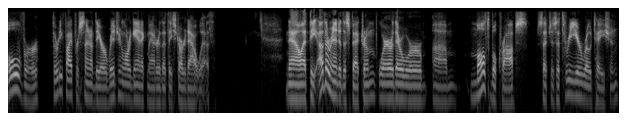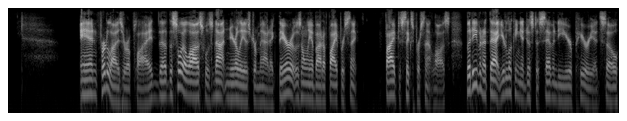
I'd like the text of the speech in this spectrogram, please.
over 35% of their original organic matter that they started out with. Now, at the other end of the spectrum, where there were um, multiple crops, such as a three year rotation, and fertilizer applied, the, the soil loss was not nearly as dramatic. There it was only about a 5%, 5 to 6% loss. But even at that, you're looking at just a 70 year period. So,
